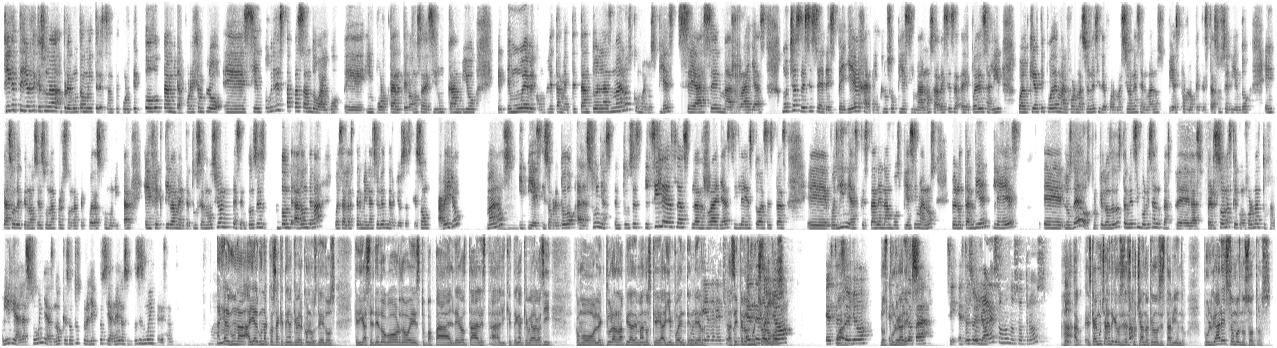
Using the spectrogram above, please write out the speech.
Fíjate, Jordi, que es una pregunta muy interesante porque todo cambia. Por ejemplo, eh, si en tu vida está pasando algo eh, importante, vamos a decir un cambio que te mueve completamente, tanto en las manos como en los pies, se hacen más rayas. Muchas veces se despellejan incluso pies y manos. A veces eh, pueden salir cualquier tipo de malformaciones y deformaciones en manos y pies por lo que te está sucediendo en caso de que no seas una persona que puedas comunicar efectivamente tus emociones. Entonces, ¿dónde, ¿a dónde va? Pues a las terminaciones nerviosas, que son cabello, manos y pies, y sobre todo a las uñas. Entonces, sí lees las, las rayas, sí lees todas estas eh, pues líneas que están en ambos pies y manos, pero también lees eh, los dedos, porque los dedos también simbolizan las, eh, las personas que conforman tu familia, las uñas, ¿no? Que son tus proyectos y anhelos. Entonces, es muy interesante. Wow. ¿Hay alguna, ¿Hay alguna cosa que tenga que ver con los dedos? Que digas, el dedo gordo es tu papá, el dedo tal es tal, y que tenga que ver algo así, como lectura rápida de manos que alguien puede entender. pie derecho, así que los este soy muchólogos. yo, este ¿Cuál? soy yo. ¿Los este es mi pulgares? papá. Sí, este Los soy pulgares somos nosotros. Ajá, es que hay mucha gente que nos está escuchando, que nos está viendo. Pulgares somos nosotros.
